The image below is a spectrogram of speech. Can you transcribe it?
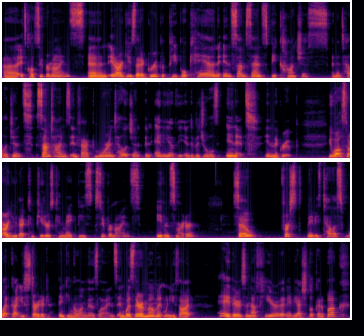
Uh, it's called Superminds, and it argues that a group of people can, in some sense, be conscious and intelligent, sometimes, in fact, more intelligent than any of the individuals in it, in the group. You also argue that computers can make these superminds even smarter. So, first, maybe tell us what got you started thinking along those lines. And was there a moment when you thought, hey, there's enough here that maybe I should look at a book?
